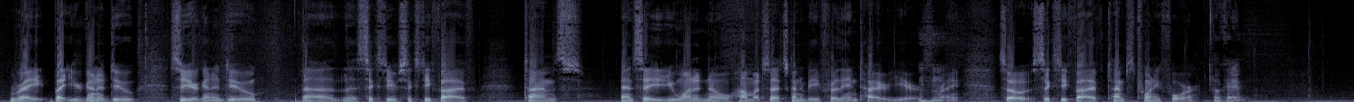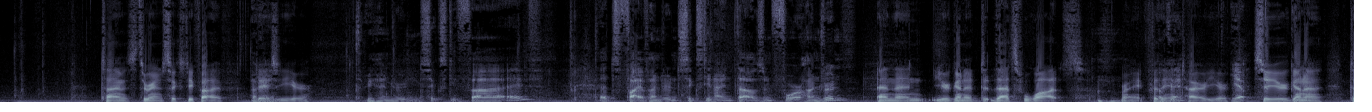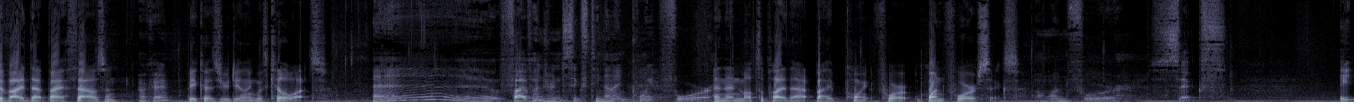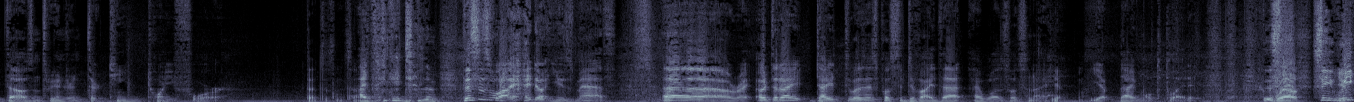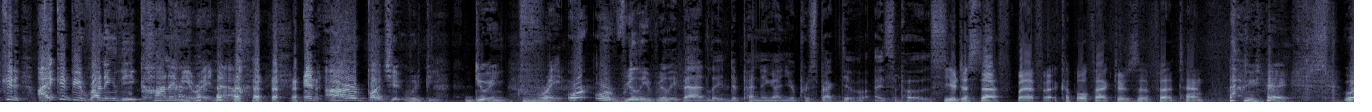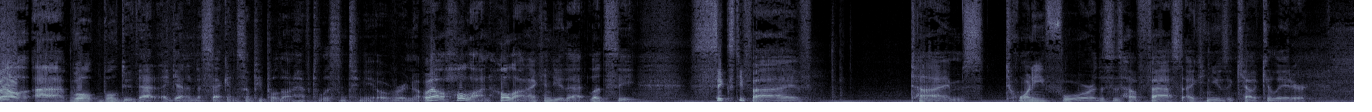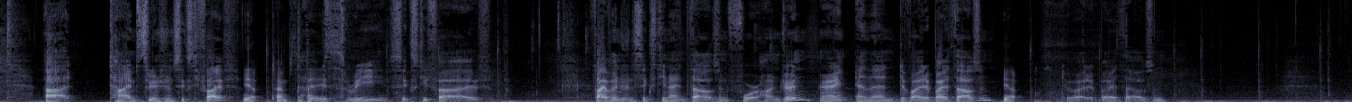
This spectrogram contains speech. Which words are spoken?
Right, but you're going to do so. You're going to do uh, the sixty or sixty-five times, and say you want to know how much that's going to be for the entire year, mm-hmm. right? So sixty-five times twenty-four Okay, times three hundred sixty-five days a Okay. year. three hundred and sixty-five. That's five hundred sixty-nine thousand four hundred. and then you're going to d- that's watts mm-hmm. right for the Okay. entire year Yep. so you're going to divide that by a thousand Okay. because you're dealing with kilowatts Oh, 569.4. and then multiply that by 0.4146 146. 8,313.24. that doesn't sound I think I did them. This is why I don't use math. Uh, right. Oh, did I, did I? Was I supposed to divide that? I was, wasn't I? Yep. Yep. I multiplied it. This- Well, see, we could. I could be running the economy right now, and our budget would be doing great, or or really, really badly, depending on your perspective, I suppose. you're just off by a, f- a couple of factors of uh, 10 okay. Well, uh, we'll we'll do that again in a second, so people don't have to listen to me over and over. Well, hold on, hold on. I can do that. Let's see. Sixty-five times twenty-four. This is how fast I can use a calculator. Uh, times three hundred sixty-five. yep times the Times days three 569,400, right? And then divided by 1,000. Yep. Divided by 1,000.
